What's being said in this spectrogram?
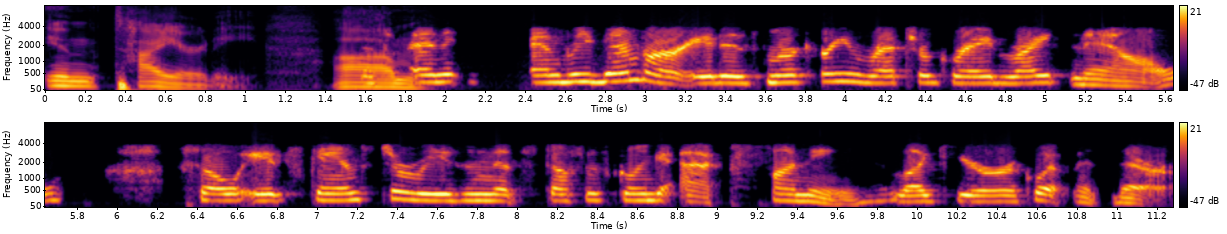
entirety. Um, and and remember, it is Mercury retrograde right now. So it stands to reason that stuff is going to act funny, like your equipment there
